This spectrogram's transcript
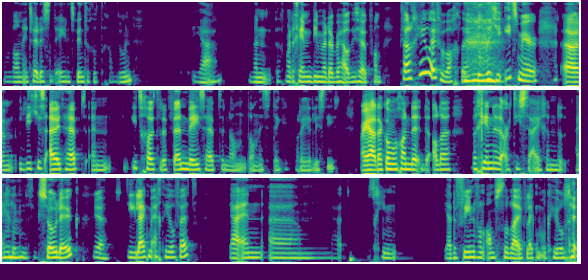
Om dan in 2021 dat te gaan doen. Ja, mijn, zeg maar, degene die me daarbij helpt, die zei ook van... Ik zou nog heel even wachten totdat je iets meer ehm, liedjes uit hebt... en een iets grotere fanbase hebt. En dan, dan is het denk ik wel realistisch. Maar ja, daar komen gewoon de, de alle beginnende artiesten eigen, eigenlijk. Mhm. En dat vind ik zo leuk. ja. Dus die lijkt me echt heel vet. Ja, en ehm, ja, misschien... Ja, de Vrienden van Amstel Live lijkt me ook heel leuk.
